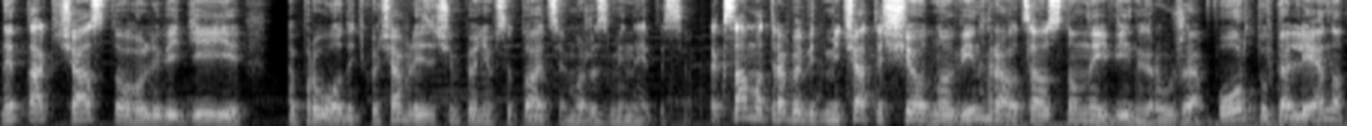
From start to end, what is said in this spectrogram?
не так часто гольові дії проводить. Хоча в лізі чемпіонів ситуація може змінитися. Так само треба відмічати ще одного вінгра. Оце основний вінгер уже порту, Галено.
